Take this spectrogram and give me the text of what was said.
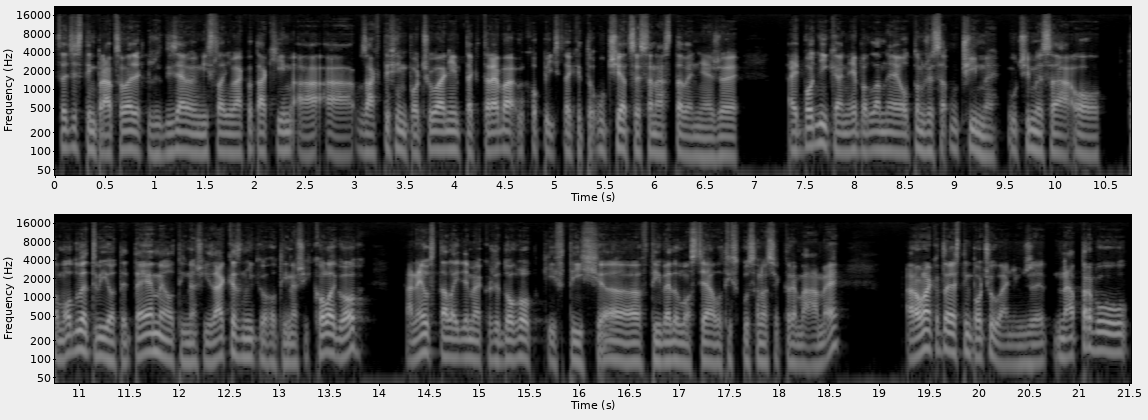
chcete s tým pracovať, akože dizajnovým myslením ako takým a, a s aktívnym počúvaním, tak treba uchopiť takéto učiace sa nastavenie, že aj podnikanie podľa mňa je o tom, že sa učíme. Učíme sa o tom odvetví, o tej téme, o tých našich zákazníkoch, o tých našich kolegoch a neustále ideme akože do hĺbky v tých, uh, v tých vedomostiach alebo tých skúsenostiach, ktoré máme. A rovnako to je s tým počúvaním, že na prvú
